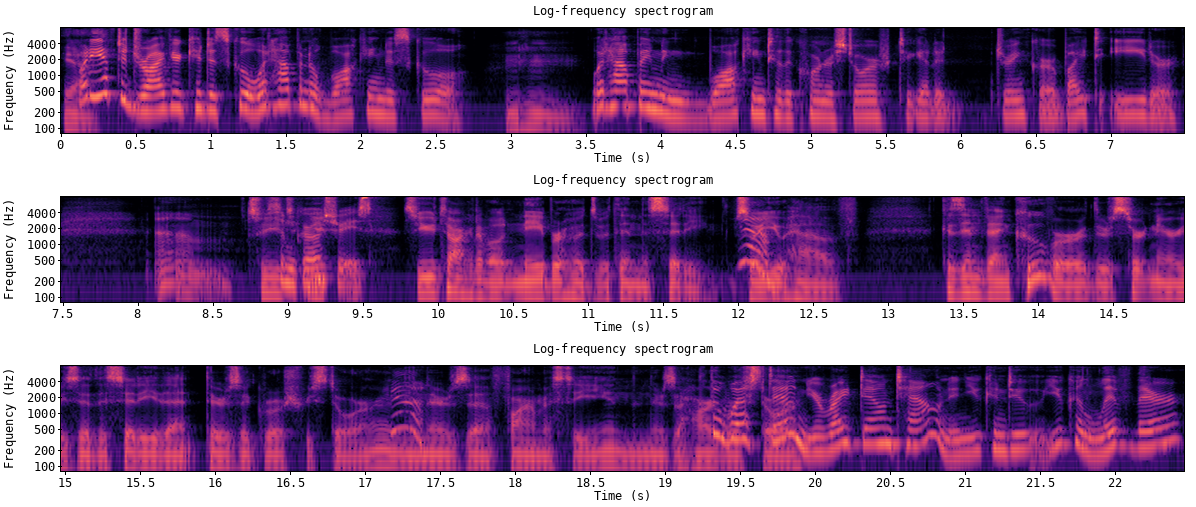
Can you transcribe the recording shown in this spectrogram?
Yeah. Why do you have to drive your kid to school? What happened to walking to school? Mm-hmm. What happened in walking to the corner store to get a drink or a bite to eat or um, So some t- you- groceries? So you're talking about neighborhoods within the city. So you have because in Vancouver, there's certain areas of the city that there's a grocery store, and then there's a pharmacy, and then there's a hardware store. the West store. End, you're right downtown, and you can do you can live there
